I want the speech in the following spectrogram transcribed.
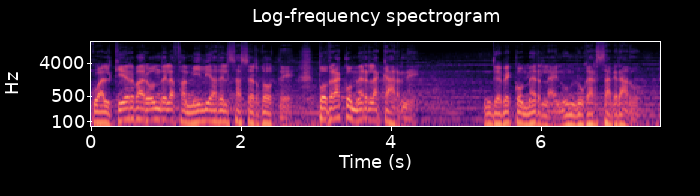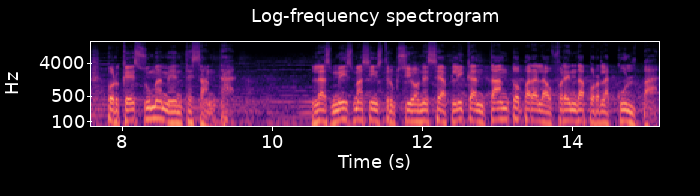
Cualquier varón de la familia del sacerdote podrá comer la carne. Debe comerla en un lugar sagrado, porque es sumamente santa. Las mismas instrucciones se aplican tanto para la ofrenda por la culpa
